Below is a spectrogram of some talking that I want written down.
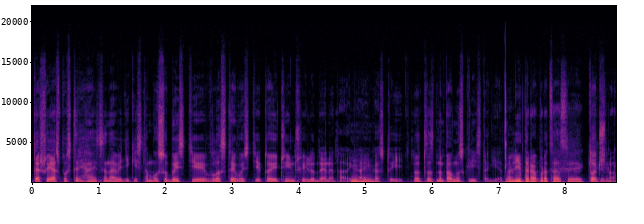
те, що я спостерігаю, це навіть якісь там особисті властивості тої чи іншої людини, та, яка mm-hmm. яка стоїть. Ну, це, напевно, скрізь так є. Та. Лідера тобто, процесу, як точно,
